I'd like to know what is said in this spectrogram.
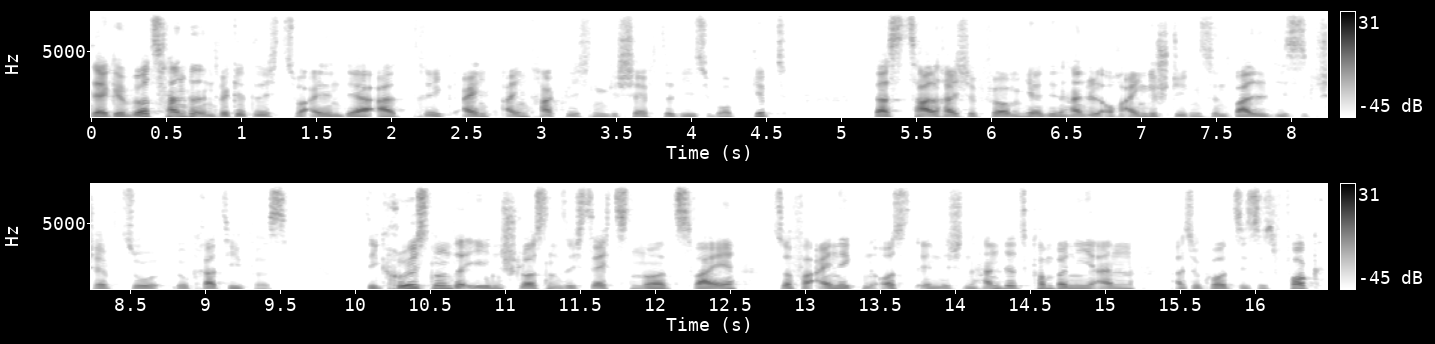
Der Gewürzhandel entwickelte sich zu einem der eintraglichen Geschäfte, die es überhaupt gibt dass zahlreiche Firmen hier in den Handel auch eingestiegen sind, weil dieses Geschäft so lukrativ ist. Die größten unter ihnen schlossen sich 1602 zur Vereinigten Ostindischen Handelskompanie an, also kurz dieses FOC,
